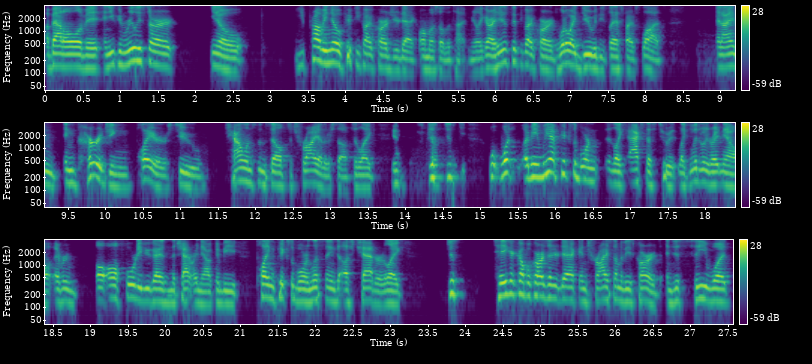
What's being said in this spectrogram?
about all of it, and you can really start, you know, you probably know 55 cards in your deck almost all the time. You're like, all right, here's 55 cards. What do I do with these last five slots? And I'm encouraging players to challenge themselves to try other stuff, to like yeah, just just what, what, I mean, we have Pixelborn like access to it, like literally right now. Every all, all 40 of you guys in the chat right now could be playing Pixelborn, listening to us chatter. Like, just take a couple cards out of your deck and try some of these cards and just see what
